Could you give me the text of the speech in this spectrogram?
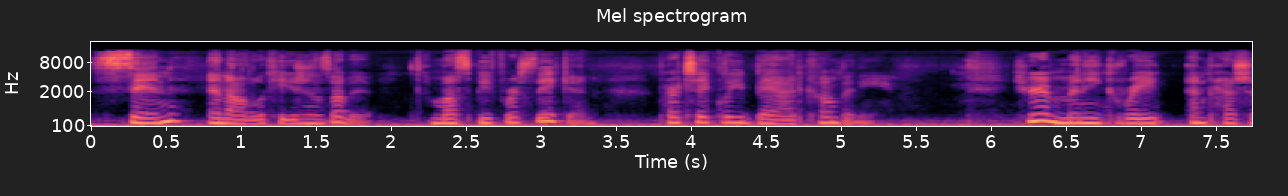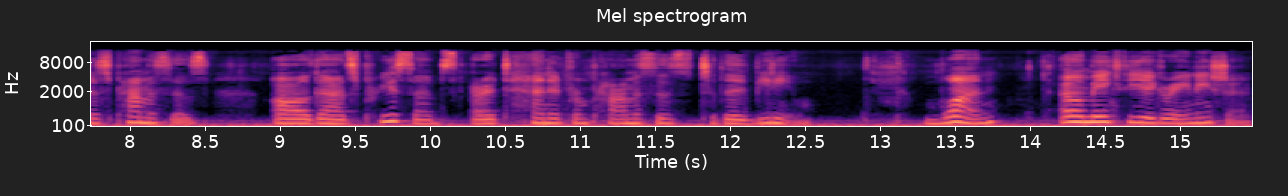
Sin, and all occasions of it, must be forsaken, particularly bad company. Here are many great and precious promises. All God's precepts are attended from promises to the obedient. One, I will make thee a great nation.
